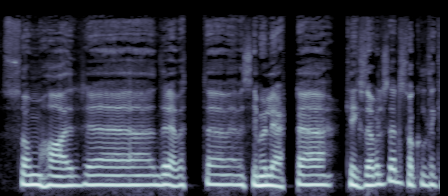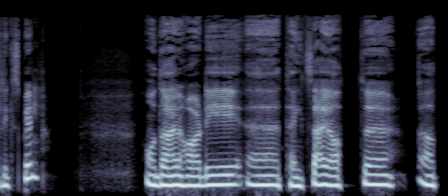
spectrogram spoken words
som har eh, drevet eh, simulerte krigsøvelser, såkalte krigsspill. Og der har de tenkt seg at at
